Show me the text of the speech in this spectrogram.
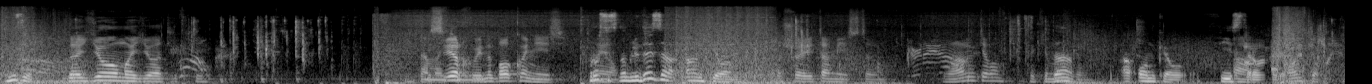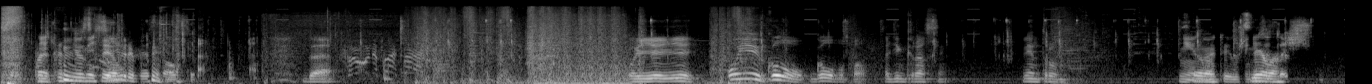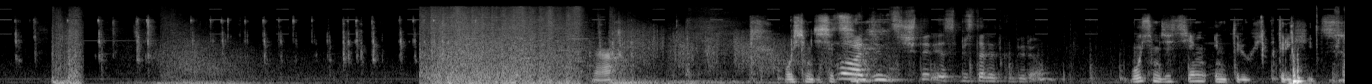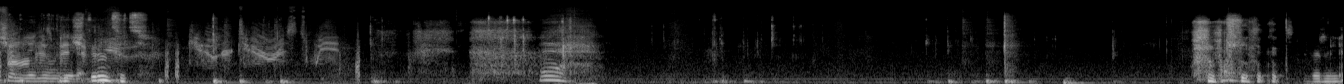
Внизу. Да ё-моё. Там один. сверху, и на балконе есть. Просто Мейл. наблюдай за Анкелом. Хорошо, и там есть тоже. За ангелом? Каким Да. ангелом? А, Онкел. А, Фистер. ангел. Не Вместе успел. Да. Ой-ой-ой. Ой-ой, голову, в голову попал. Один красный. Вентрум. Не, ну Слева. это уже не затащишь. А. 87. Ну, 11-4, если пистолетку берем. 87 in 3 hits. Чем я не уверен. 14. Эх. Даже не...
